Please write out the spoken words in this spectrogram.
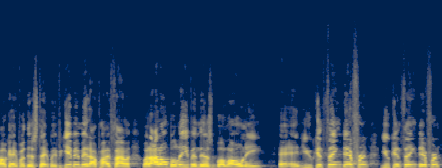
okay, for this state. But if you give me a minute, I'll probably find one. But I don't believe in this baloney. And you can think different. You can think different.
